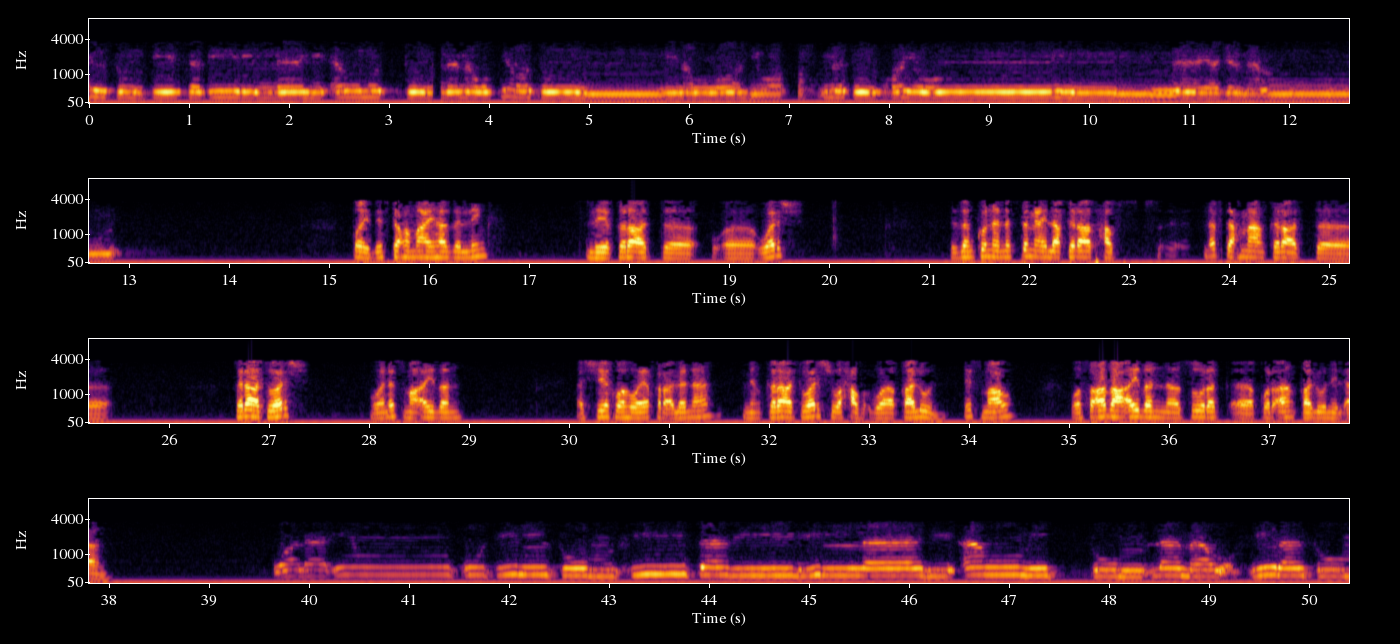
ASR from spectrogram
قتلتم في سبيل الله أو متم لمغفرة من الله ورحمة خير مما يجمعون. طيب افتحوا معي هذا اللينك لقراءة آه، ورش. إذا كنا نستمع إلى قراءة حفص. نفتح معا قراءة آه، قراءة ورش ونسمع أيضا الشيخ وهو يقرأ لنا من قراءة ورش وقالون. اسمعوا. وسأضع أيضا صورة آه، قرآن قالون الآن. ولئن قتلتم في سبيل الله أو متم لمغفرة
